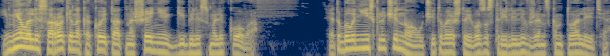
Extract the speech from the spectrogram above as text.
Имела ли Сорокина какое-то отношение к гибели Смолякова? Это было не исключено, учитывая, что его застрелили в женском туалете.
